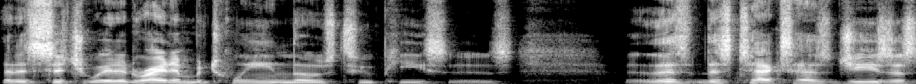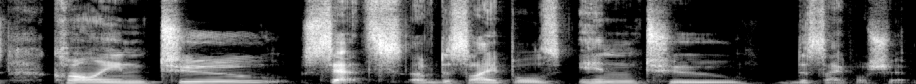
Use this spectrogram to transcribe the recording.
that is situated right in between those two pieces, this, this text has Jesus calling two sets of disciples into discipleship.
